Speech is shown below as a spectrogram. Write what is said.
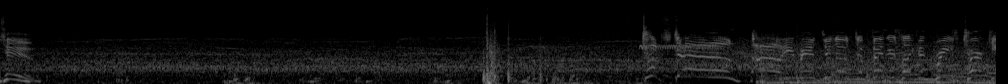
and two. Touchdown! Oh, he ran through those defenders like a greased turkey.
